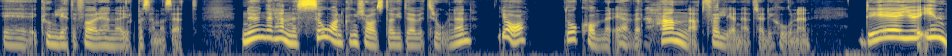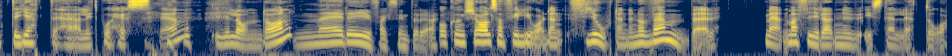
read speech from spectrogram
Eh, kungligheter före henne har gjort på samma sätt. Nu när hennes son kung Charles tagit över tronen, ja, då kommer även han att följa den här traditionen. Det är ju inte jättehärligt på hösten i London. Nej, det är ju faktiskt inte det. Och kung Charles han fyller år den 14 november. Men man firar nu istället då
